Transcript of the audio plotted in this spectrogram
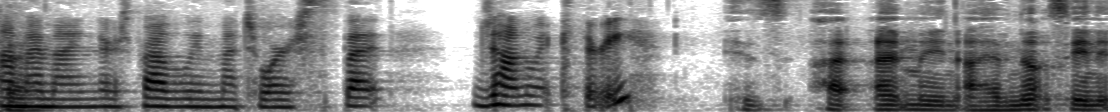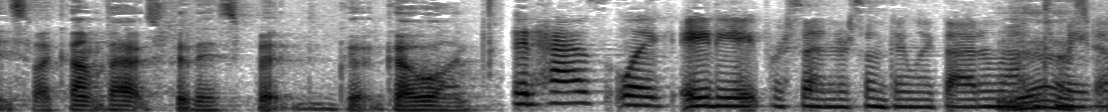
on my mind. There's probably much worse. But John Wick 3, Is I, I mean, I have not seen it, so I can't vouch for this. But go, go on. it has like 88% or something like that on Rotten Yeah, it's a Tomatoes.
